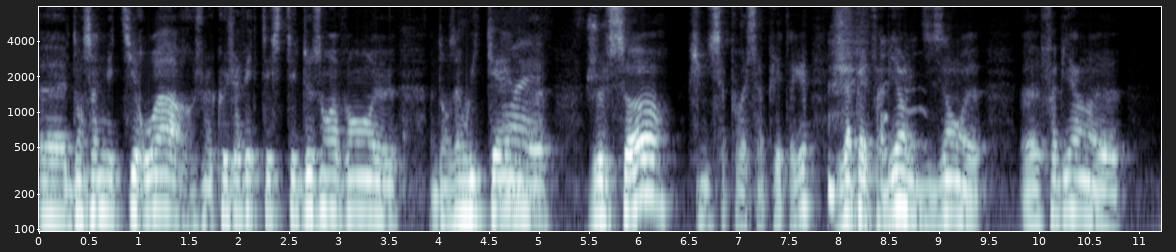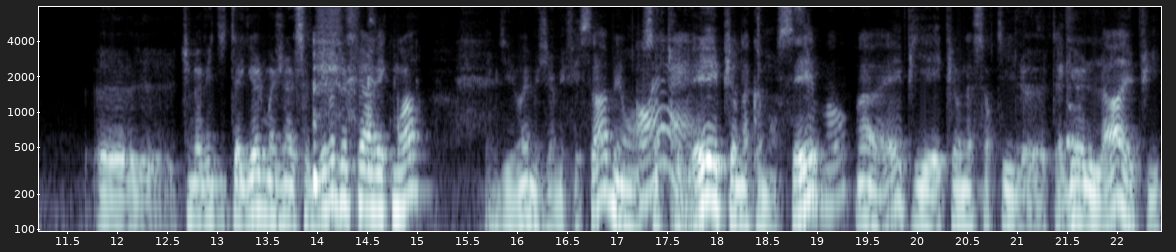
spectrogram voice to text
euh, dans un de mes tiroirs je- que j'avais testé deux ans avant, euh, dans un week-end. Ouais. je le sors, je me dis, ça pourrait s'appeler Ta gueule. J'appelle Fabien en lui disant, Fabien, euh, euh, tu m'avais dit ta gueule, moi j'ai- ça te dirait de le faire avec moi Il me dit, ouais, mais j'ai jamais fait ça, mais on s'est Ouais. retrouvés, et puis on a commencé. beau. Ouais, et puis, et puis on a sorti le, ta gueule là, et puis,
